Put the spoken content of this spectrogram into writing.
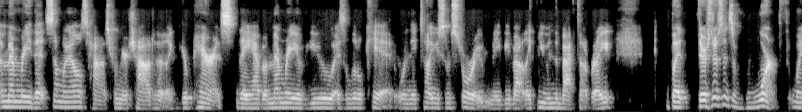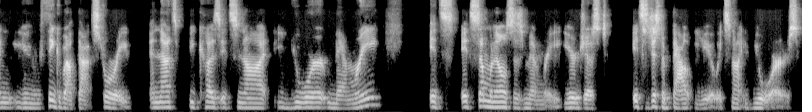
a memory that someone else has from your childhood, like your parents, they have a memory of you as a little kid, or they tell you some story, maybe about like you in the bathtub, right? But there's no sense of warmth when you think about that story. And that's because it's not your memory. It's it's someone else's memory. You're just it's just about you. It's not yours.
